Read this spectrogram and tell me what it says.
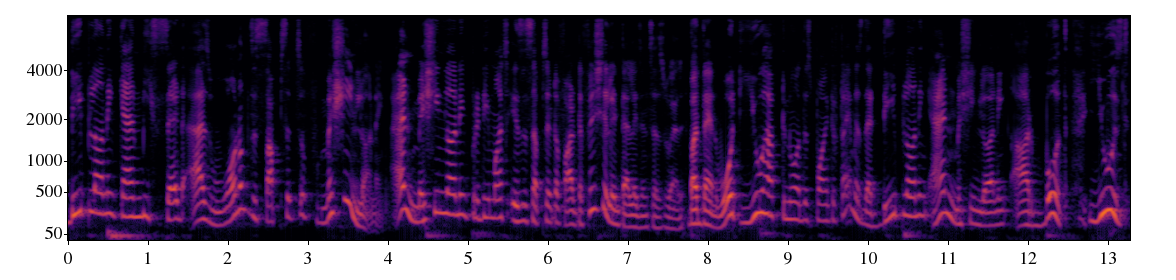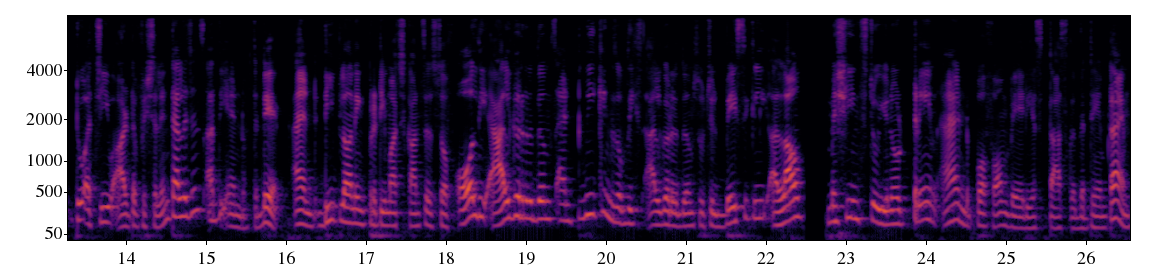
Deep learning can be said as one of the subsets of machine learning and machine learning pretty much is a subset of artificial intelligence as well. But then what you have to know at this point of time is that deep learning and machine learning are both used to achieve artificial intelligence at the end of the day. And deep learning pretty much consists of all the algorithms and tweakings of these algorithms, which will basically allow machines to, you know, train and perform various tasks at the same time.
